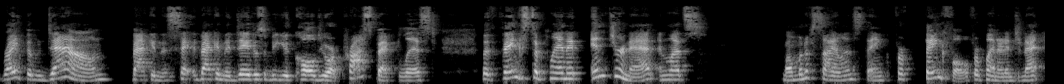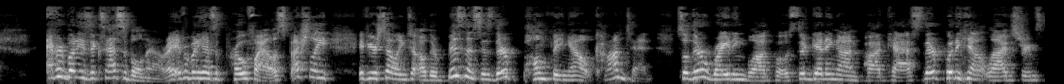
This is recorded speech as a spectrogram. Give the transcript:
write them down. Back in the back in the day, this would be called your prospect list but thanks to Planet Internet, and let's moment of silence, thank for thankful for Planet Internet. Everybody's accessible now, right? Everybody has a profile, especially if you're selling to other businesses, they're pumping out content. So they're writing blog posts, they're getting on podcasts, they're putting out live streams.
